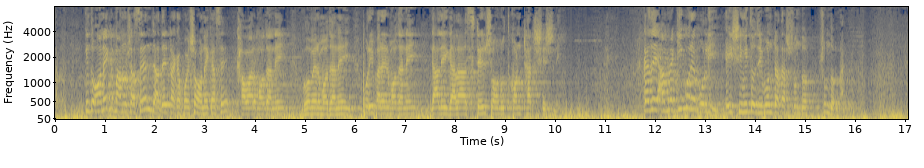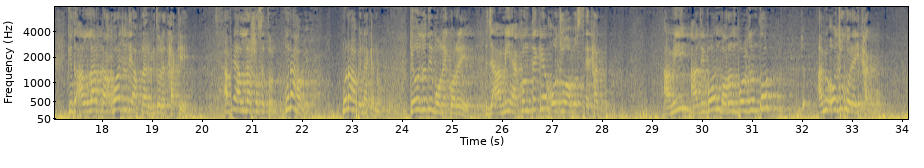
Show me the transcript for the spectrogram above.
কিন্তু অনেক মানুষ আছেন যাদের টাকা পয়সা অনেক আছে। খাওয়ার মজা নেই, ঘুমের মজা নেই, পরিবারের মজা নেই গালি গালাস টেনশন উৎকণ্ঠার শেষ নেই। কাজে আমরা কি করে বলি, এই সীমিত জীবনটা তার সুন্দর সুন্দর না। কিন্তু আল্লাহর তাকুয়া যদি আপনার ভিতরে থাকে, আপনি আল্লাহ সচেতন গুণা হবে। গুণা হবে না কেন? কেউ যদি মনে করে যে আমি এখন থেকে অজু অবস্থায় থাকব আমি আজীবন মরণ পর্যন্ত আমি অজু করেই থাকব।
